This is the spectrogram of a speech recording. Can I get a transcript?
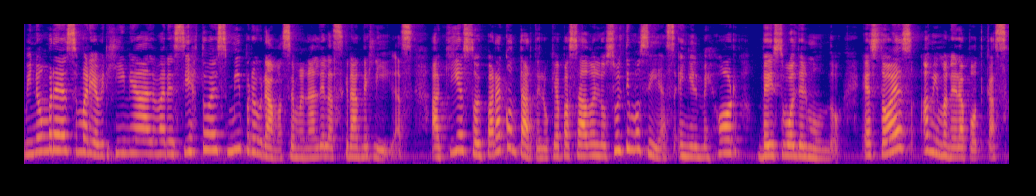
Mi nombre es María Virginia Álvarez y esto es mi programa semanal de las grandes ligas. Aquí estoy para contarte lo que ha pasado en los últimos días en el mejor béisbol del mundo. Esto es A Mi Manera Podcast.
